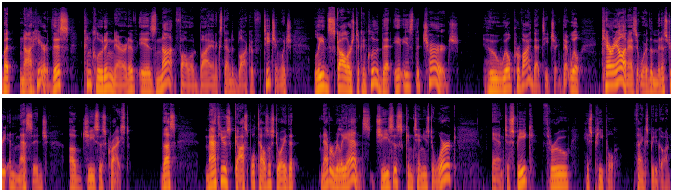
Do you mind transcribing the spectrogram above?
But not here. This concluding narrative is not followed by an extended block of teaching, which leads scholars to conclude that it is the church who will provide that teaching, that will carry on, as it were, the ministry and message of Jesus Christ. Thus, Matthew's gospel tells a story that never really ends. Jesus continues to work and to speak through his people. Thanks be to God.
